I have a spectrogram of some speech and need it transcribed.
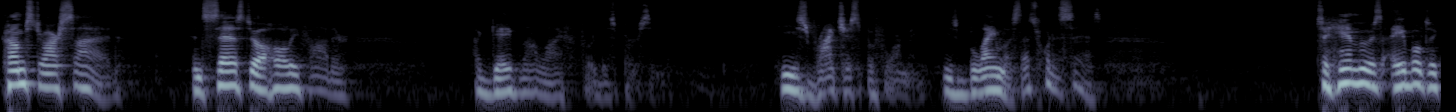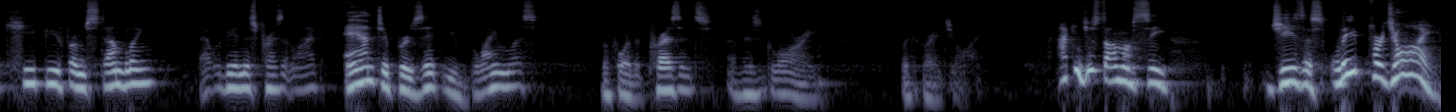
comes to our side and says to a holy Father, I gave my life for this person. He's righteous before me, he's blameless. That's what it says. To him who is able to keep you from stumbling, that would be in this present life, and to present you blameless before the presence of his glory with great joy. I can just almost see Jesus leap for joy.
